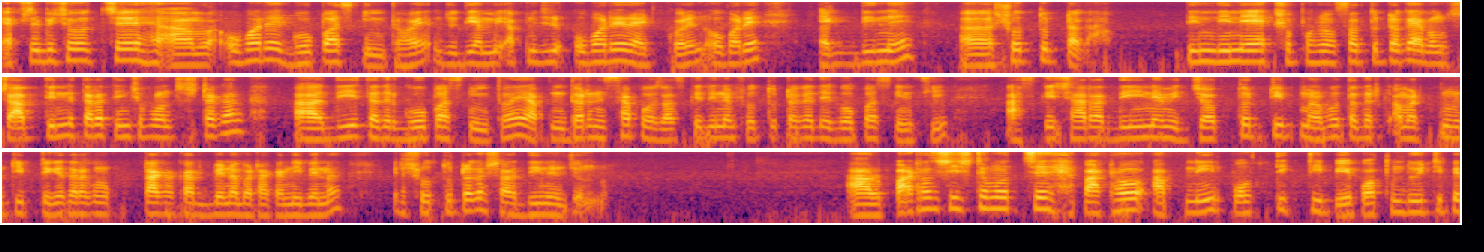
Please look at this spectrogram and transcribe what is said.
অ্যাপসের বিষয় হচ্ছে ওভারে গো পাস কিনতে হয়। যদি আমি, আপনি যদি ওভারে রাইড করেন, ওভারে একদিনে সত্তর টাকা। তিন দিনে একশো পঁচাত্তর টাকা এবং সাত দিনে তারা তিনশো পঞ্চাশ টাকা দিয়ে তাদের গো পাস কিনতে হয়। আপনি ধরেন সাপোজ আজকে দিনে আমি সত্তর টাকা দিয়ে গো পাস কিনছি। আজকে সারা দিন আমি যত টিপ মারবো, তাদের, আমার কোনো টিপ থেকে তারা কোনো টাকা কাটবে না বা টাকা নিবে না। এটা সত্তর টাকা সারা দিনের জন্য। আর পাঠাও সিস্টেম হচ্ছে, পাঠাও আপনি প্রত্যেক টিপে, প্রথম দুই টিপে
